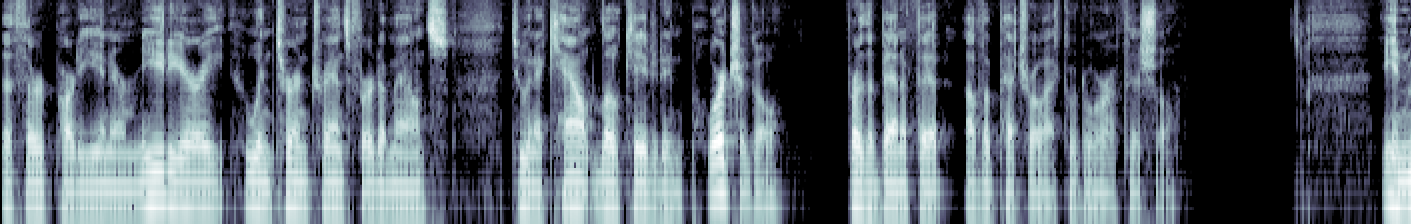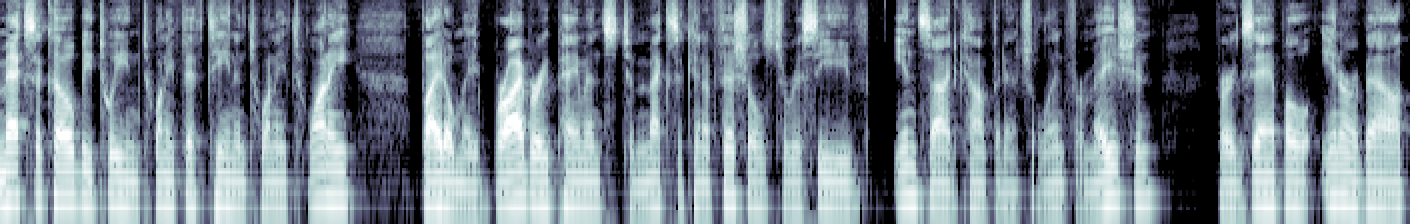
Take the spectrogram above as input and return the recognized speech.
the third party intermediary, who in turn transferred amounts to an account located in Portugal for the benefit of a Petroecuador official. In Mexico, between 2015 and 2020, Vitol made bribery payments to Mexican officials to receive inside confidential information for example, in or about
